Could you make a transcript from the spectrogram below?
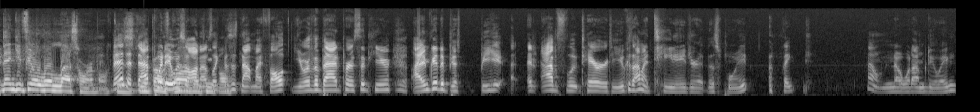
Then you feel a little less horrible. Then at that point, it was on. I was like, "This is not my fault. You're the bad person here. I'm gonna just be an absolute terror to you because I'm a teenager at this point. like, I don't know what I'm doing."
